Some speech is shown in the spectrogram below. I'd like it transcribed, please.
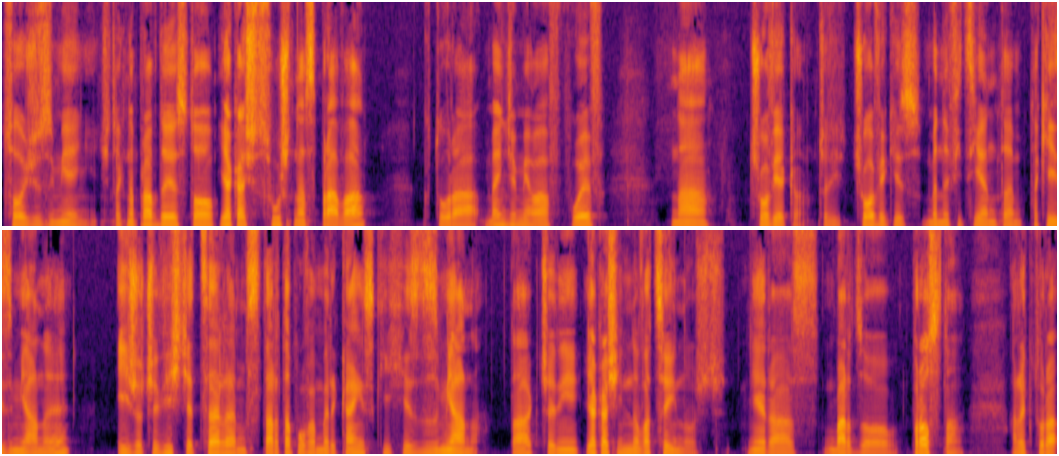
coś zmienić. Tak naprawdę jest to jakaś słuszna sprawa, która będzie miała wpływ na człowieka. Czyli człowiek jest beneficjentem takiej zmiany, i rzeczywiście celem startupów amerykańskich jest zmiana, tak? czyli jakaś innowacyjność, nieraz bardzo prosta, ale która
